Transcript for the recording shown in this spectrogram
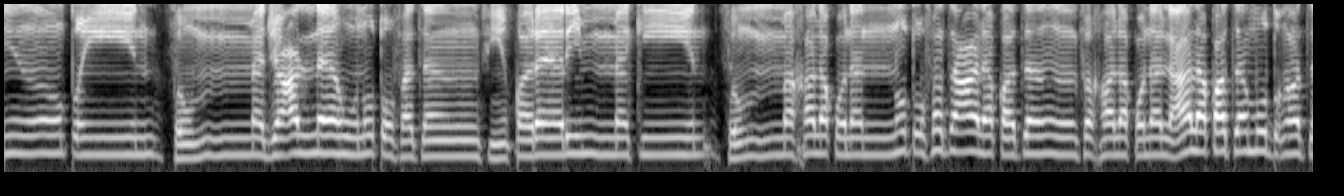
من طين ثم جعلناه نطفة في قرار مكين ثم خلقنا النطفة علقة فخلقنا العلقة مضغة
